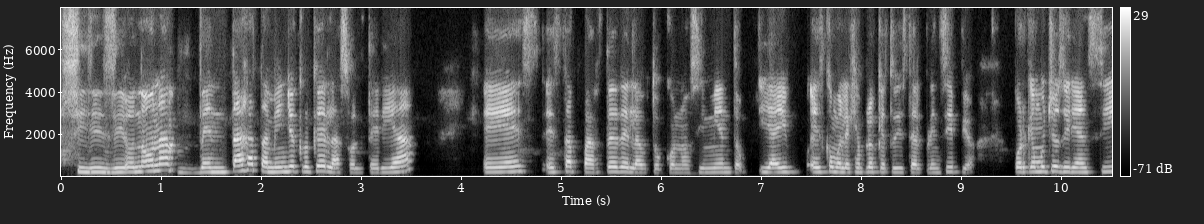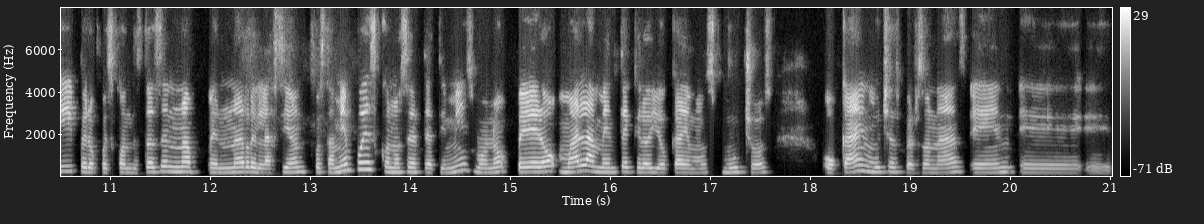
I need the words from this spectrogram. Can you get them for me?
sí, sí, sí. Una, una ventaja también yo creo que de la soltería es esta parte del autoconocimiento. Y ahí es como el ejemplo que tú diste al principio, porque muchos dirían sí, pero pues cuando estás en una, en una relación, pues también puedes conocerte a ti mismo, ¿no? Pero malamente creo yo caemos muchos o caen muchas personas en... Eh,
